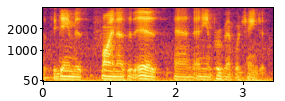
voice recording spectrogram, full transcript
that the game is fine as it is and any improvement would change it too much?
